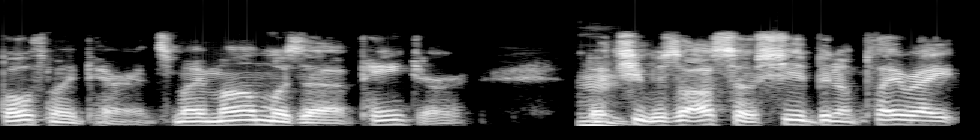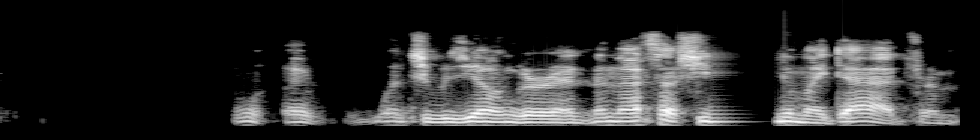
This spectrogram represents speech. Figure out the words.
both my parents. My mom was a painter, but Mm. she was also she had been a playwright uh, when she was younger, and, and that's how she knew my dad from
